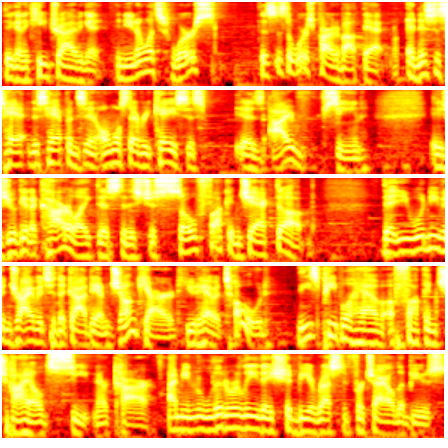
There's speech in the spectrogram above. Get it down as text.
They're going to keep driving it. And you know what's worse? This is the worst part about that, and this is ha- this happens in almost every case. Is as I've seen, is you'll get a car like this that is just so fucking jacked up that you wouldn't even drive it to the goddamn junkyard. You'd have it towed. These people have a fucking child seat in their car. I mean, literally, they should be arrested for child abuse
